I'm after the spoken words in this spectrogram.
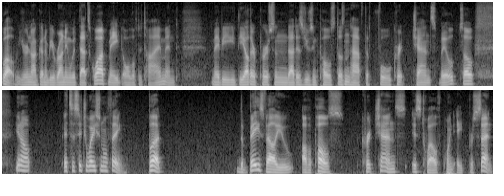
well, you're not going to be running with that squad mate all of the time, and maybe the other person that is using pulse doesn't have the full crit chance build, so, you know, it's a situational thing. But the base value of a pulse crit chance is 12.8%.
